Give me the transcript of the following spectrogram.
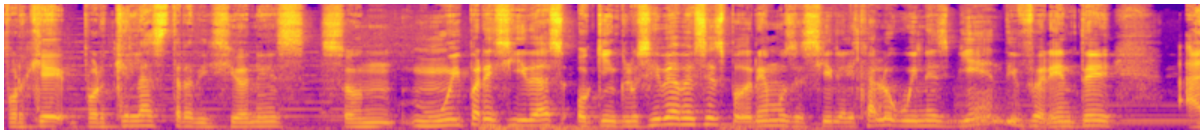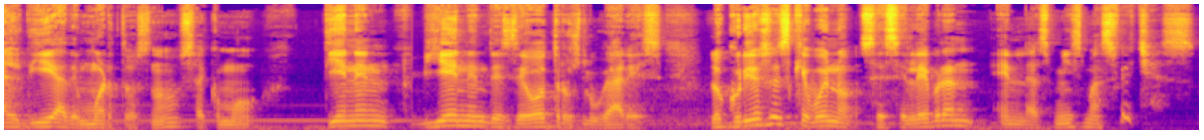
¿por qué, ¿por qué las tradiciones son muy parecidas o que inclusive a veces podríamos decir el Halloween es bien diferente al Día de Muertos, ¿no? O sea, como tienen, vienen desde otros lugares. Lo curioso es que, bueno, se celebran en las mismas fechas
